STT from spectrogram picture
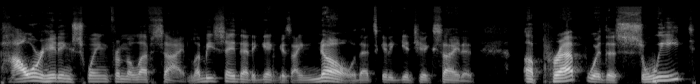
power hitting swing from the left side. Let me say that again because I know that's going to get you excited. A prep with a sweet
